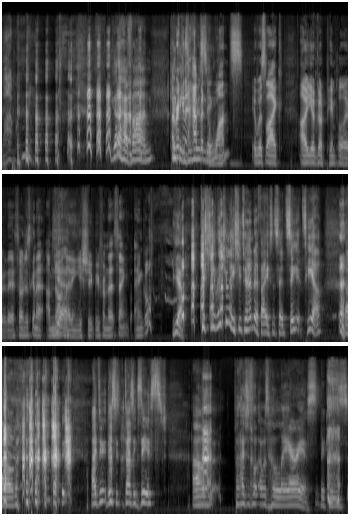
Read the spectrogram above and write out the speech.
Why wouldn't you? You got to have fun. I keep reckon it happened once. It was like, oh, you've got a pimple over there, so I'm just gonna. I'm not Yeah. letting you shoot me from that sang- angle. Yeah, because she literally she turned her face and said, "See, it's here. Um, I do. This is, does exist." Um, but I just thought that was hilarious because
